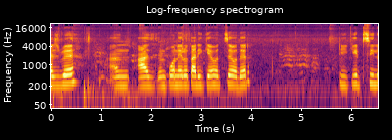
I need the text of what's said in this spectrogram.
আসবে। আজ পনেরো তারিখে হচ্ছে ওদের টিকিট ছিল।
